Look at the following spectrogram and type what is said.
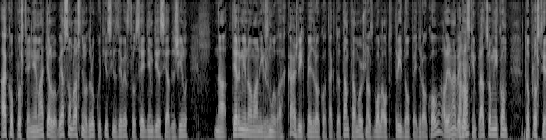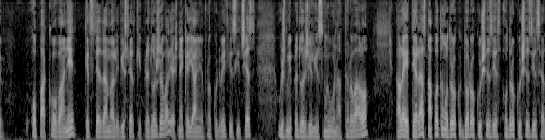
Ako proste nemáte, lebo ja som vlastne od roku 1970 žil na terminovaných zmluvách každých 5 rokov. Takto tam tá možnosť bola od 3 do 5 rokov, ale na vedeckým pracovníkom to proste opakovane, keď ste teda mali výsledky, predlžovali, až niekedy ani v roku 2006 už mi predlžili zmluvu na trvalo, ale aj teraz, a potom od roku, do roku 60, od roku 67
